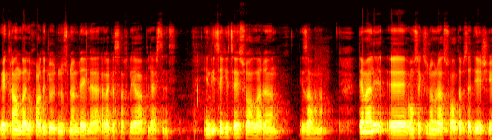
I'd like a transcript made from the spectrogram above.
bu ekranda yuxarıda gördüyünüz nömrə ilə əlaqə saxlaya bilərsiniz. İndi isə keçək sualların izahına. Deməli, e, 18 nömrəli sualda bizə deyir ki,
